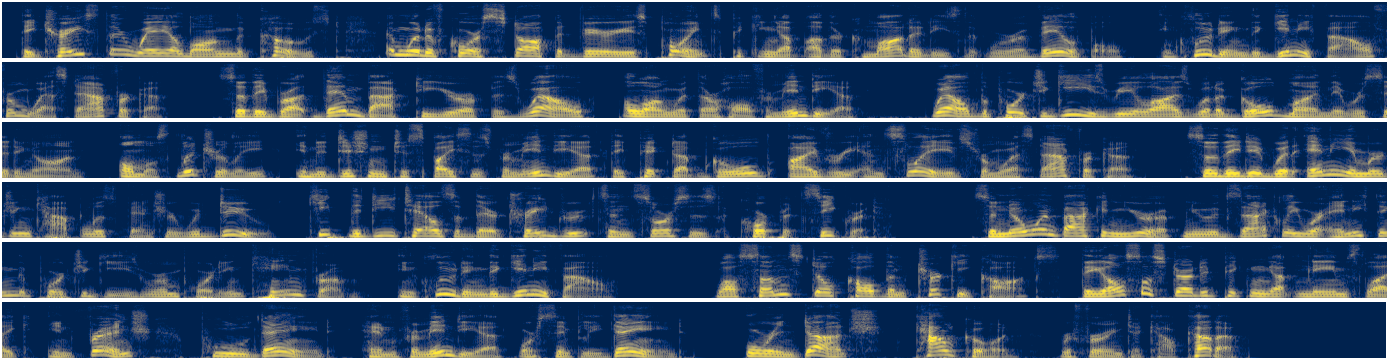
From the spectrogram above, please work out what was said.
They traced their way along the coast, and would of course stop at various points picking up other commodities that were available, including the guinea fowl from West Africa. So they brought them back to Europe as well, along with their haul from India. Well, the Portuguese realized what a gold mine they were sitting on. Almost literally, in addition to spices from India, they picked up gold, ivory, and slaves from West Africa. So they did what any emerging capitalist venture would do keep the details of their trade routes and sources a corporate secret. So no one back in Europe knew exactly where anything the Portuguese were importing came from, including the guinea fowl. While some still called them turkey cocks, they also started picking up names like, in French, poule d'Inde, hen from India, or simply dinde, or in Dutch, kalkoen, referring to Calcutta.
